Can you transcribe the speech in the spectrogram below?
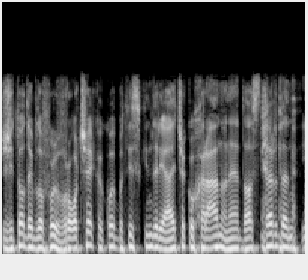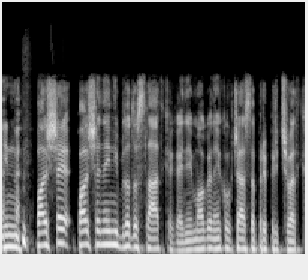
že to, da je bilo ful vroče, kako bo ti skinder jajček ohranil, ne, dosti trden. In pa še, pa še ne ni bilo do sladkega in je mogel nekaj časa prepričevati,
